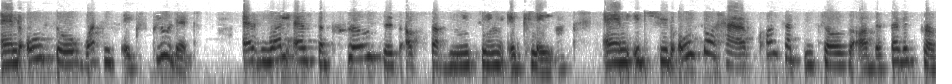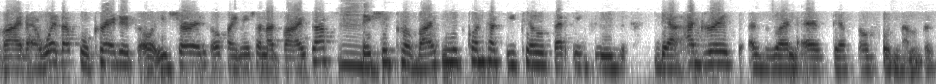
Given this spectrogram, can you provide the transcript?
And also what is excluded as well as the process of submitting a claim. And it should also have contact details of the service provider, whether for credit or insurance or financial advisor. Mm. They should provide you with contact details that include their address as well as their cell phone numbers.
